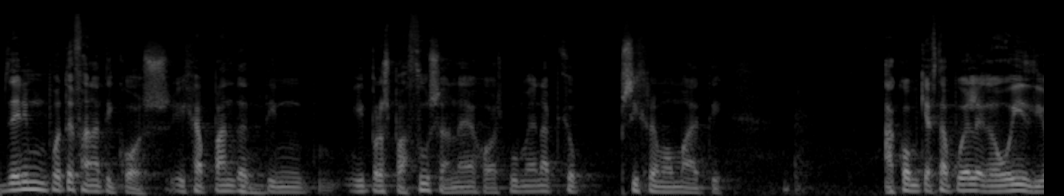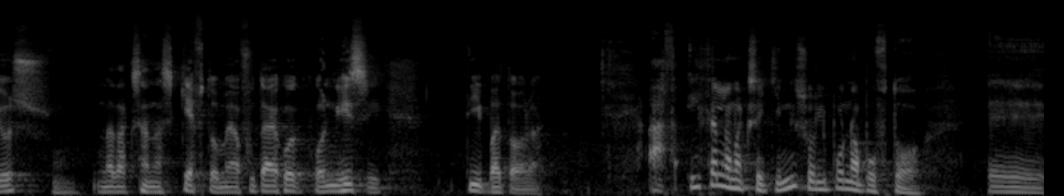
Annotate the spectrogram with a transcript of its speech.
δεν ήμουν ποτέ φανατικός. Είχα πάντα την, ή προσπαθούσα να έχω, ας πούμε, ένα πιο ψύχρεμο μάτι. ακόμη και αυτά που έλεγα ο ίδιος, να τα ξανασκέφτομαι αφού τα έχω εκφωνήσει. Τι είπα τώρα. Α, ήθελα να ξεκινήσω λοιπόν από αυτό. Ε,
